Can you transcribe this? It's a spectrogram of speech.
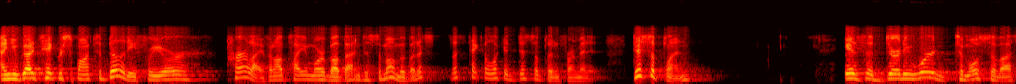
and you've got to take responsibility for your prayer life. And I'll tell you more about that in just a moment. But let's, let's take a look at discipline for a minute. Discipline is a dirty word to most of us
